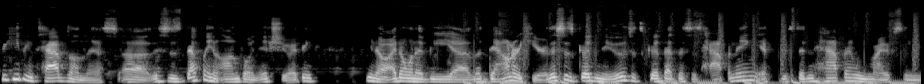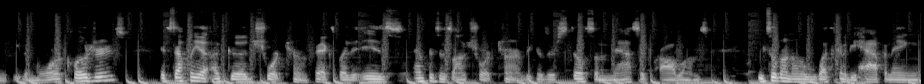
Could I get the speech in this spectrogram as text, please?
be keeping tabs on this. Uh, this is definitely an ongoing issue. I think, you know, I don't want to be uh, the downer here. This is good news. It's good that this is happening. If this didn't happen, we might have seen even more closures. It's definitely a, a good short term fix, but it is emphasis on short term because there's still some massive problems. We still don't know what's going to be happening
